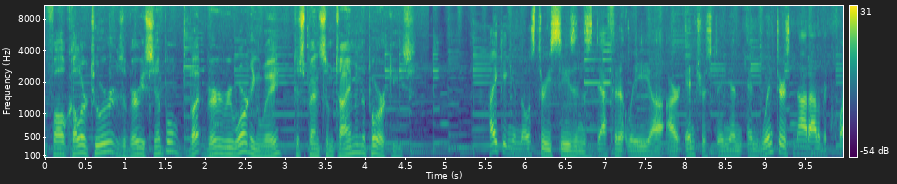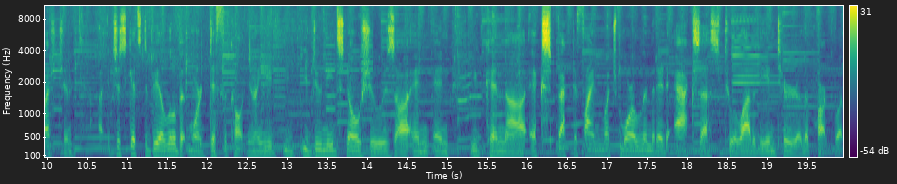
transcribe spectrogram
A fall color tour is a very simple but very rewarding way to spend some time in the Porkies. Hiking in those three seasons definitely uh, are interesting and, and winter's not out of the question. it just gets to be a little bit more difficult. You know, you, you, you do need snowshoes uh, and, and you can uh, expect to find much more limited access to a lot of the interior of the park. But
